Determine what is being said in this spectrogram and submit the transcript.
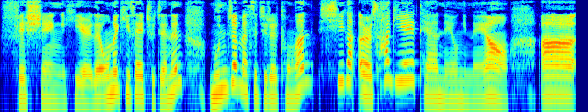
phishing here. 네, 오늘 기사의 주제는 문자 메시지를 통한 시가, 어, 사기에 대한 내용이네요. Uh,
